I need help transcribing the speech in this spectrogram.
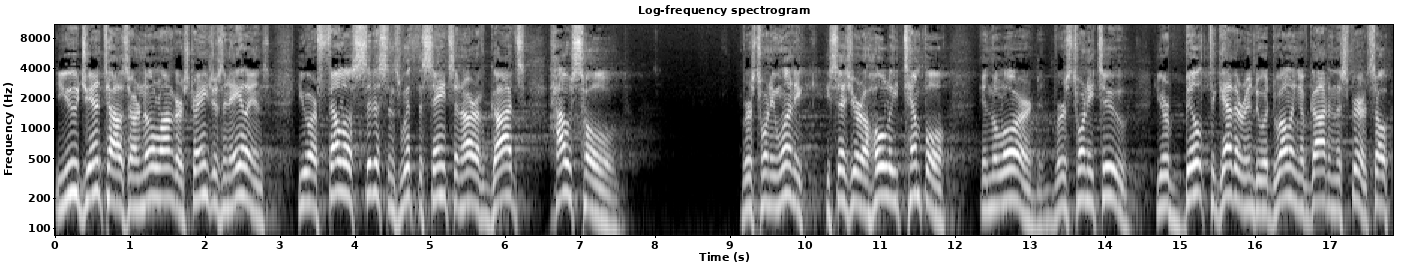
You Gentiles are no longer strangers and aliens. You are fellow citizens with the saints and are of God's household. Verse 21, he, he says you're a holy temple in the Lord. Verse 22, you're built together into a dwelling of God in the Spirit. So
